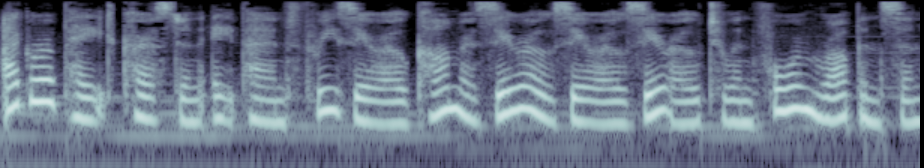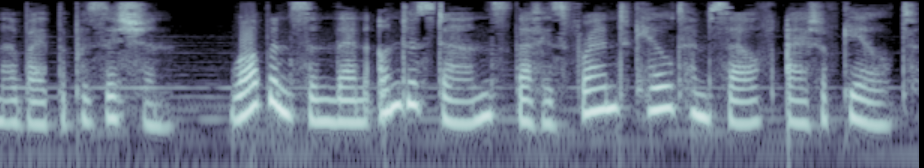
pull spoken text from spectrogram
Agora paid Kirsten £8.30,000 to inform Robinson about the position. Robinson then understands that his friend killed himself out of guilt.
